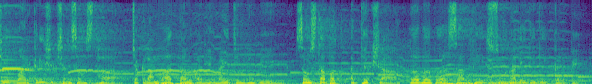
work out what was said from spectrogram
आजची वारकरी शिक्षण संस्था चकलांबा तालुका गेवराई जिल्हा बीड. संस्थापक अध्यक्षा ह भ प साध्वी सोनाली दिदी करपे.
